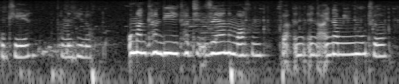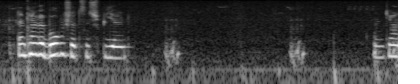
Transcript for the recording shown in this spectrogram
Okay. Kann man hier noch. Oh, man kann die Kaserne machen. In, in einer Minute. Dann können wir Bogenschützen spielen. Und ja.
